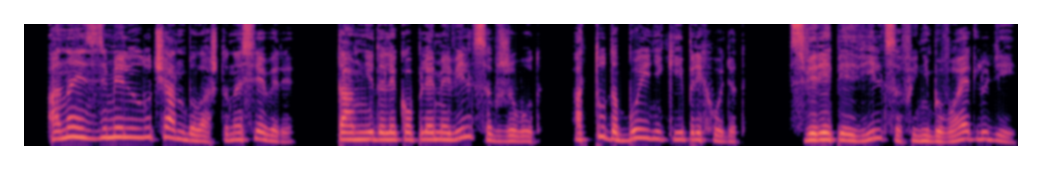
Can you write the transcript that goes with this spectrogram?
— Она из земель Лучан была, что на севере. Там недалеко племя вильцев живут, оттуда бойники и приходят. Свирепие вильцев и не бывает людей.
